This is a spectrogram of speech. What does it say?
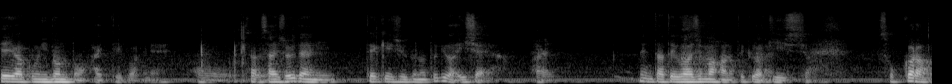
兵学にどんどん入っていくわけね。ほう最初言ったように定期塾の時は医者や。はい。で伊達宇和島派の時は技術者、そこから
